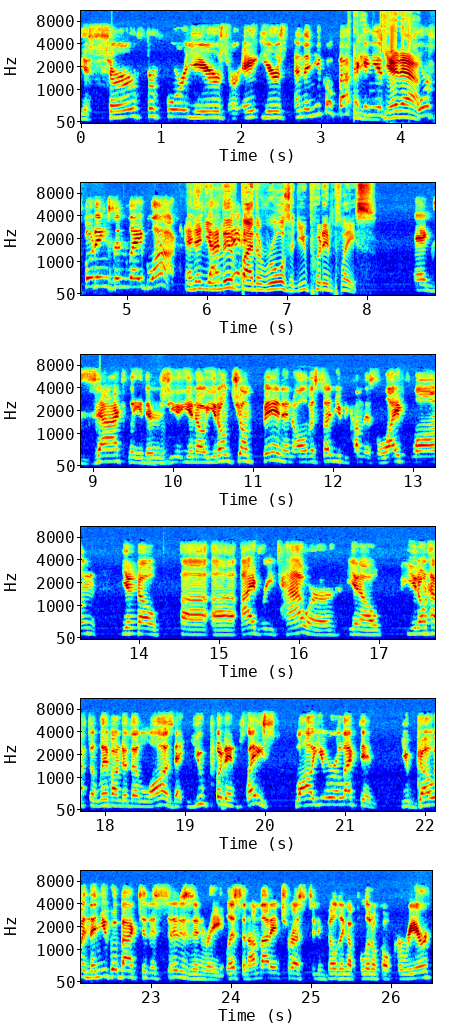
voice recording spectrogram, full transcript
you serve for four years or eight years, and then you go back And and, you get out. four footings and lay block. And then you live it. by the rules that you put in place. Exactly. There's you. You know, you don't jump in and all of a sudden you become this lifelong, you know, uh, uh, ivory tower. You know, you don't have to live under the laws that you put in place while you were elected. You go and then you go back to the citizenry. Listen, I'm not interested in building a political career.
